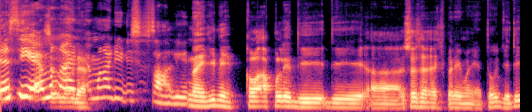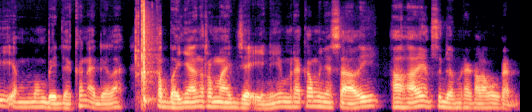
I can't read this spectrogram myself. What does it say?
ada sih. Emang ada, ada. emang ada disesalin. Nah gini, kalau aku lihat di di eh, social eksperimen itu, jadi yang membedakan adalah kebanyakan remaja ini mereka menyesali hal-hal yang sudah mereka lakukan.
